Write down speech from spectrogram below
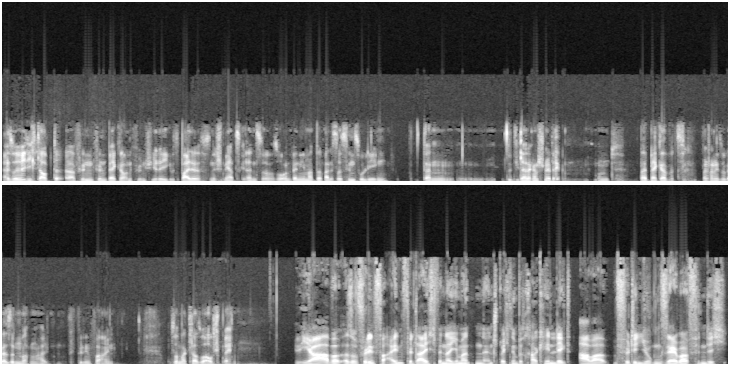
Also ich glaube, da für, für einen Bäcker und für einen Chiré gibt es beides eine Schmerzgrenze. So, und wenn jemand bereit ist, das hinzulegen, dann sind die leider ganz schnell weg. Und bei Bäcker wird es wahrscheinlich sogar Sinn machen, halt für den Verein. Muss man mal klar so aussprechen. Ja, aber also für den Verein vielleicht, wenn da jemand einen entsprechenden Betrag hinlegt, aber für den Jungen selber finde ich,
